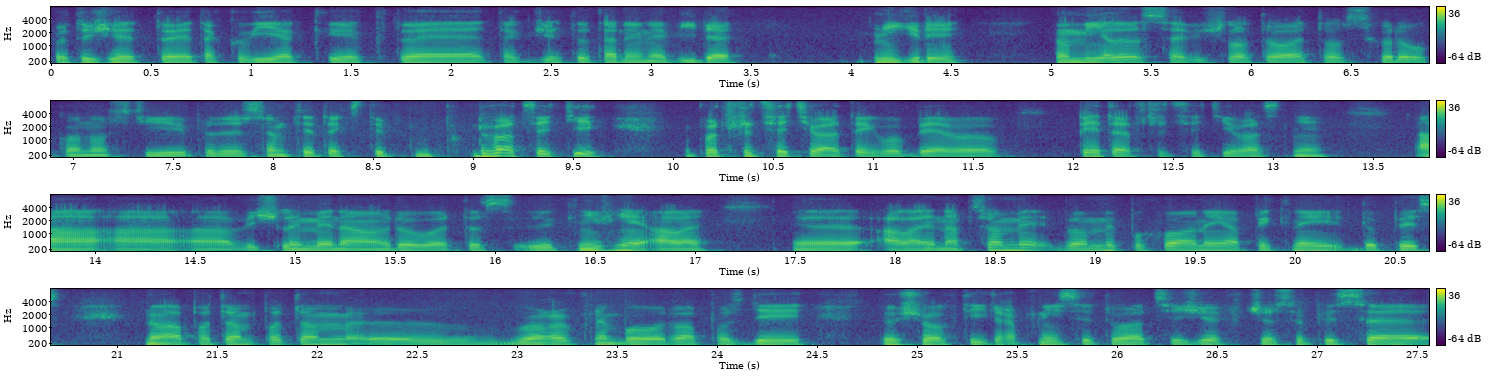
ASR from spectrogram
protože to je takový, jak, jak to je, takže to tady nevíde nikdy. No mýlil se, vyšlo to to s chodou okolností, protože jsem ty texty po 20, po 30 letech objevil, 35 vlastně, a, a, a vyšly mi náhodou letos knižně, ale Eh, ale napsal mi velmi pochválený a pěkný dopis. No a potom, potom eh, o rok nebo o dva později došlo k té trapné situaci, že v časopise, eh,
